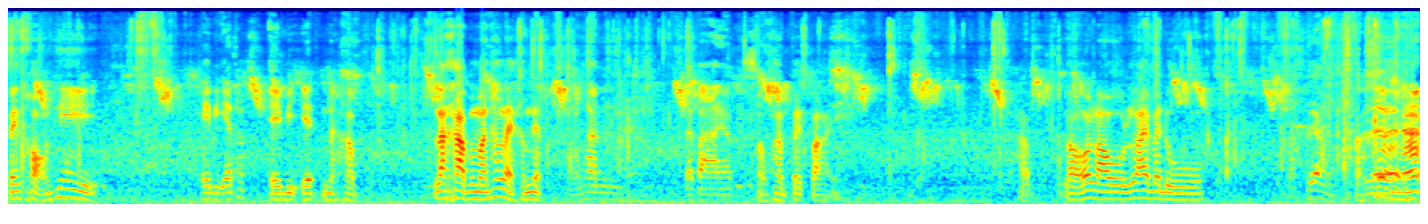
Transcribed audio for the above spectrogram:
เป็นของที่ ABS ครับ ABS นะครับ ราคาประมาณเท่าไหร่ครับเนี่ยสองพันปลายๆครับสองพันปลายๆครับแล้วเราไล่มาดูเครื่องฝาเครื่องนะฮะ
